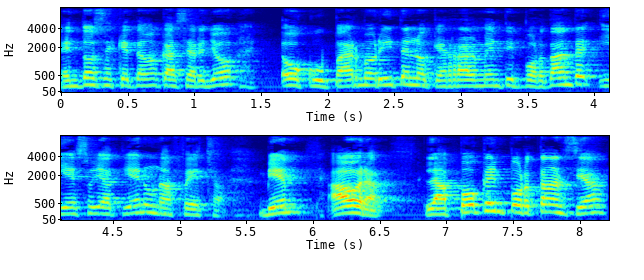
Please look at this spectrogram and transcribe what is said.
Entonces, ¿qué tengo que hacer yo? Ocuparme ahorita en lo que es realmente importante y eso ya tiene una fecha. Bien, ahora, la poca importancia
